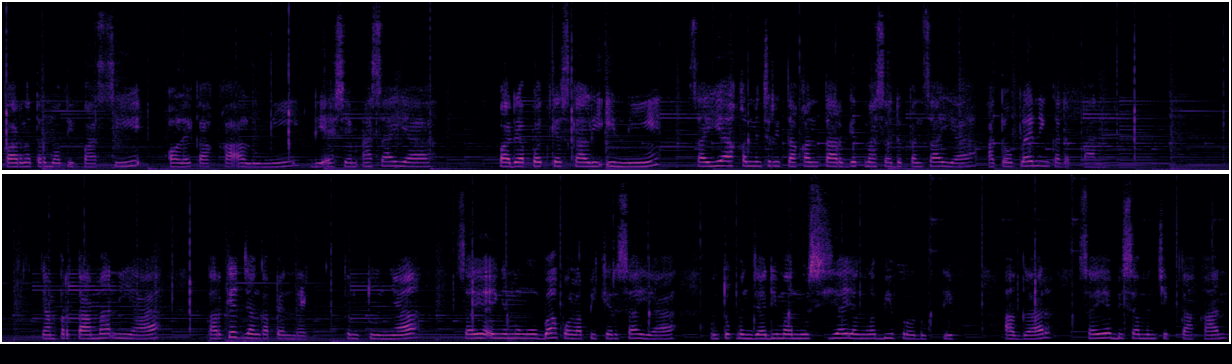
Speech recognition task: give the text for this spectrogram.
karena termotivasi oleh kakak alumni di SMA saya. Pada podcast kali ini, saya akan menceritakan target masa depan saya atau planning ke depan. Yang pertama nih ya, target jangka pendek. Tentunya saya ingin mengubah pola pikir saya untuk menjadi manusia yang lebih produktif, agar saya bisa menciptakan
